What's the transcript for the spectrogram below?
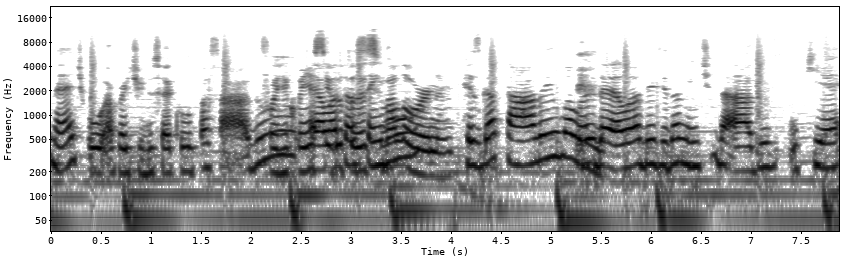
né, tipo, a partir do século passado, Foi reconhecido ela tá todo sendo valor, né? resgatada e o valor dela devidamente dado, o que é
